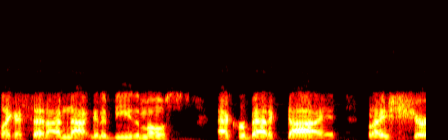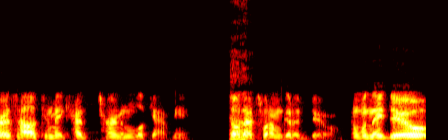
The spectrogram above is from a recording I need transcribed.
like i said i'm not going to be the most acrobatic guy but i sure as hell can make heads turn and look at me so Yeah. that's what i'm going to do and when they do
